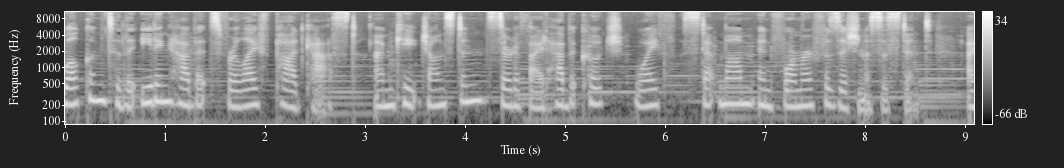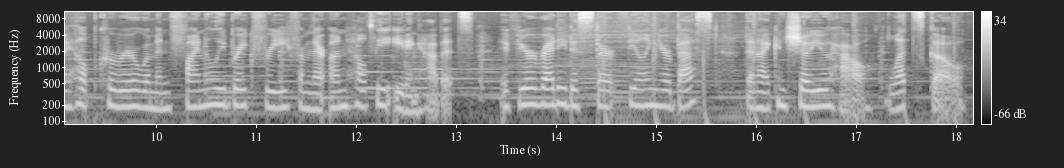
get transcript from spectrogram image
Welcome to the Eating Habits for Life podcast. I'm Kate Johnston, certified habit coach, wife, stepmom, and former physician assistant. I help career women finally break free from their unhealthy eating habits. If you're ready to start feeling your best, then I can show you how. Let's go.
